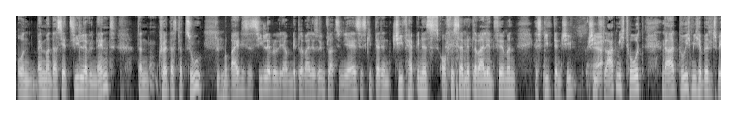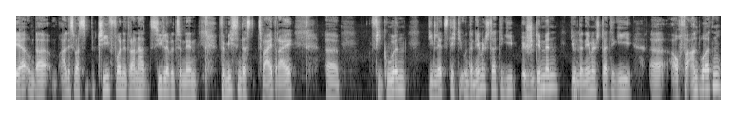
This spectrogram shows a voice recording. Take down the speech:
Und wenn man das jetzt Ziellevel nennt, dann gehört das dazu. Mhm. Wobei dieses C-Level ja mittlerweile so inflationär ist. Es gibt ja den Chief Happiness Officer mittlerweile in Firmen. Es gibt den Chief, Chief ja. Schlag mich tot. Da tue ich mich ein bisschen schwer, um da alles, was Chief vorne dran hat, C-Level zu nennen. Für mich sind das zwei, drei äh, Figuren, die letztlich die Unternehmensstrategie mhm. bestimmen, die mhm. Unternehmensstrategie äh, auch verantworten.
